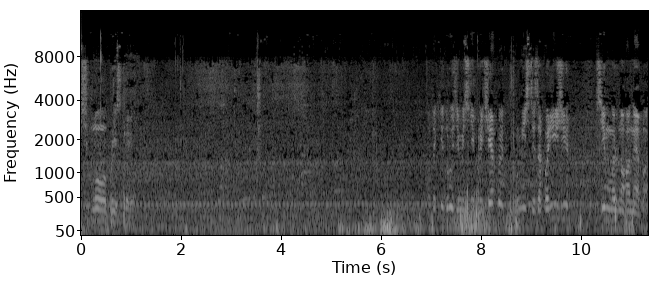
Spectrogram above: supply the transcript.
щіпного пристрою. Отакі, друзі, міцні причепи у місті Запоріжжі. Всім мирного неба.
